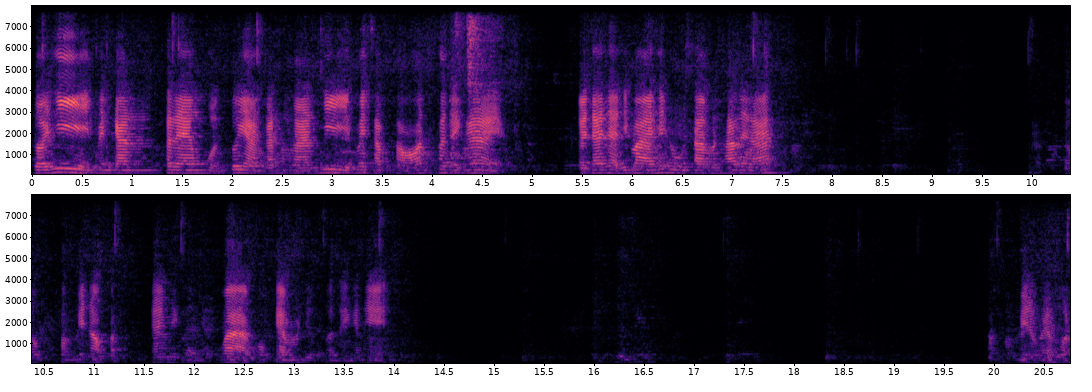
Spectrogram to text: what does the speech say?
โดยที่เป็นการแสดงผลตัวอย่างการทำงานที่ไม่ซับซ้อนเข้าใจง่ายเดี๋ยวอาจารย์จะอธิบายให้ดูตามบรรทัดเลยนะลบคอมเมนต์ออกก่อนได้ไม่งงว่าโปรแกรมมันอยู่ส่วนไหนกันแน่ เอาคอมเมนต์ออกไว้หมด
